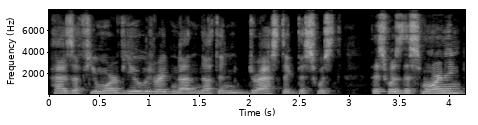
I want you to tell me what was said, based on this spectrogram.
has a few more views right? Not nothing drastic. This was this was this morning.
